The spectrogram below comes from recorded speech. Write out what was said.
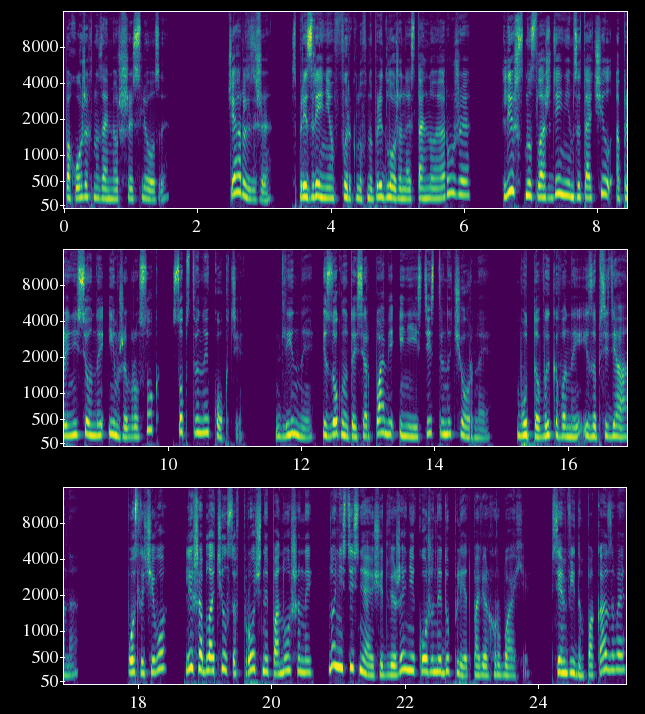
похожих на замерзшие слезы. Чарльз же, с презрением фыркнув на предложенное стальное оружие, лишь с наслаждением заточил, а принесенный им же брусок, собственные когти. Длинные, изогнутые серпами и неестественно черные, будто выкованные из обсидиана. После чего лишь облачился в прочный, поношенный, но не стесняющий движений кожаный дуплет поверх рубахи, всем видом показывая,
